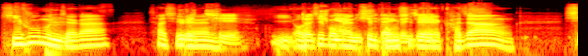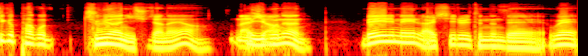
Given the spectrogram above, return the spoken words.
기후 문제가 사실은 그렇지. 이더 어찌 보면 지금 동시대에. 가장 시급하고 중요한 이슈잖아요. 맞아. 이분은 매일매일 날씨를 듣는데 왜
